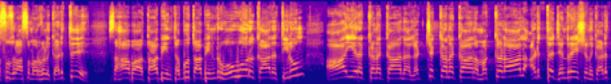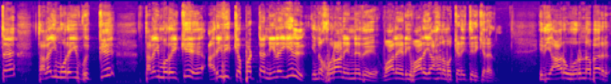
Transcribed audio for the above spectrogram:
ரசூசுலாசம் அவர்களுக்கு அடுத்து சஹாபா தாபின் தபு தாபின் என்று ஒவ்வொரு காலத்திலும் ஆயிரக்கணக்கான லட்சக்கணக்கான மக்களால் அடுத்த ஜென்ரேஷனுக்கு அடுத்த தலைமுறைவுக்கு தலைமுறைக்கு அறிவிக்கப்பட்ட நிலையில் இந்த குரான் என்னது? வாழையடி வாழையாக நமக்கு கிடைத்திருக்கிறது. இது யாரோ ஒரு நபர்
